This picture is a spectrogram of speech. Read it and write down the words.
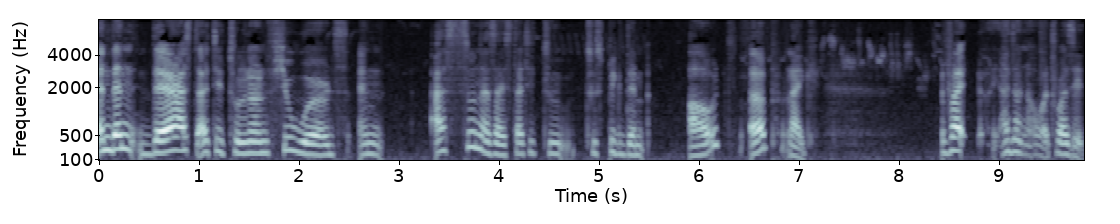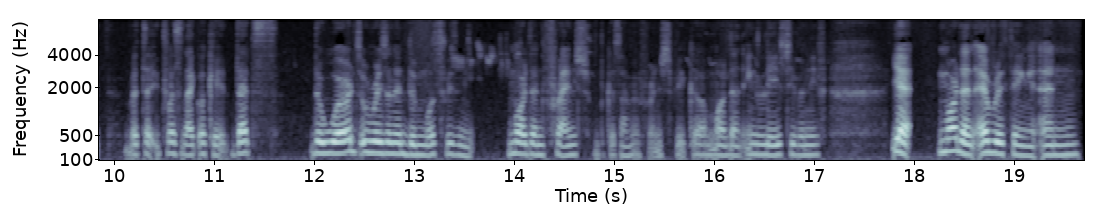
And then there I started to learn few words. And as soon as I started to, to speak them out, up, like, if I, I don't know what was it, but it was like, okay, that's the words who resonate the most with me, more than French because I'm a French speaker, more than English, even if, yeah, more than everything. And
